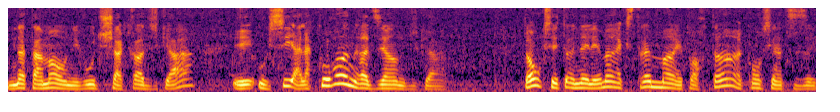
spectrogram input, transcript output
notamment au niveau du chakra du cœur et aussi à la couronne radiante du cœur. Donc, c'est un élément extrêmement important à conscientiser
